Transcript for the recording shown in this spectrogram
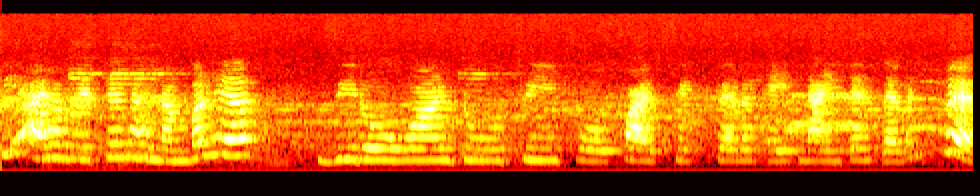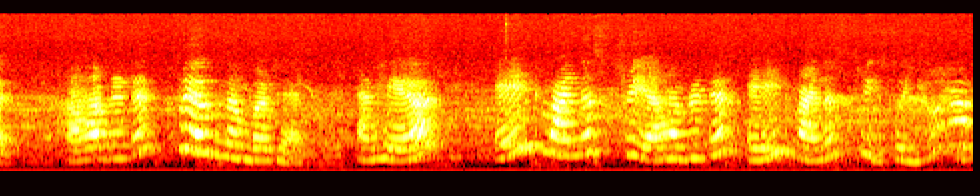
See, I have written a number here. 0, 1, 2, 3, 4, 5, 6, 7, 8, 9, 10, 11, 12. I have written 12 numbers here. And here 8 minus 3. I have written 8 minus 3. So you have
